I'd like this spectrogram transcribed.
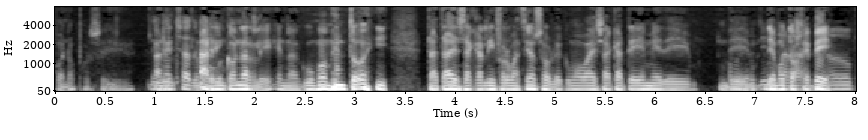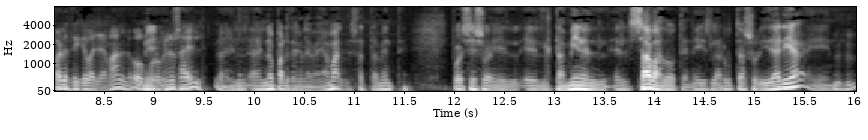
bueno, pues eh, arrinconarle en algún momento y tratar de sacarle información sobre cómo va esa KTM de, de, no de tiene para- MotoGP. No parece que vaya mal, o por lo menos a él. A él, a él no parece que le vaya mal, exactamente. Pues eso, el, el- también el, el sábado tenéis la ruta solidaria en-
